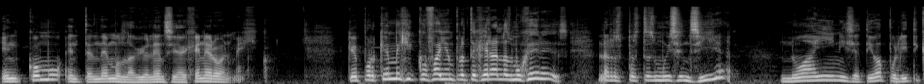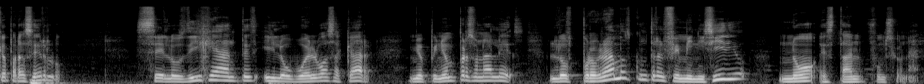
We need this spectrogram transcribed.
en cómo entendemos la violencia de género en México. ¿Que por qué México falla en proteger a las mujeres? La respuesta es muy sencilla. No hay iniciativa política para hacerlo. Se los dije antes y lo vuelvo a sacar. Mi opinión personal es, los programas contra el feminicidio no están funcionando.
